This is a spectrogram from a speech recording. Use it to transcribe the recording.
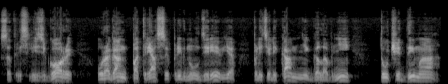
сотряслись горы, ураган потряс и пригнул деревья, полетели камни, головни, Тучи дыма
